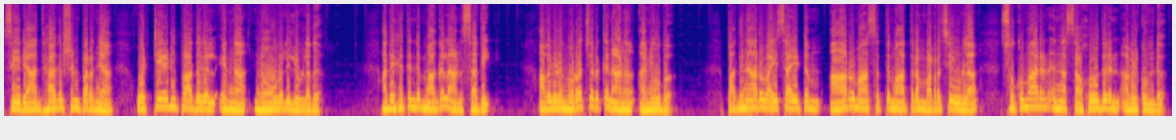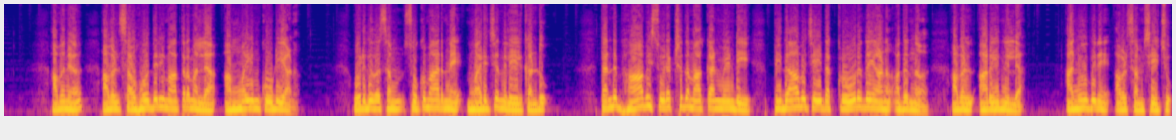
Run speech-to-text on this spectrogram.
സി രാധാകൃഷ്ണൻ പറഞ്ഞ ഒറ്റയടി പാതകൾ എന്ന നോവലിലുള്ളത്. അദ്ദേഹത്തിന്റെ മകളാണ് സതി. അവരുടെ മുറച്ചെറുക്കനാണ് അനൂപ്. പതിനാറ് വയസ്സായിട്ടും ആറുമാസത്തെ മാത്രം വളർച്ചയുള്ള സുകുമാരൻ എന്ന സഹോദരൻ അവൾക്കുണ്ട്. അവന് അവൾ സഹോദരി മാത്രമല്ല അമ്മയും കൂടിയാണ്. ഒരു ദിവസം സുകുമാരനെ മരിച്ച നിലയിൽ കണ്ടു. തന്റെ ഭാവി സുരക്ഷിതമാക്കാൻ വേണ്ടി പിതാവ് ചെയ്ത ക്രൂരതയാണ് അതെന്ന് അവൾ അറിയുന്നില്ല. അനൂപിനെ അവൾ സംശയിച്ചു.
